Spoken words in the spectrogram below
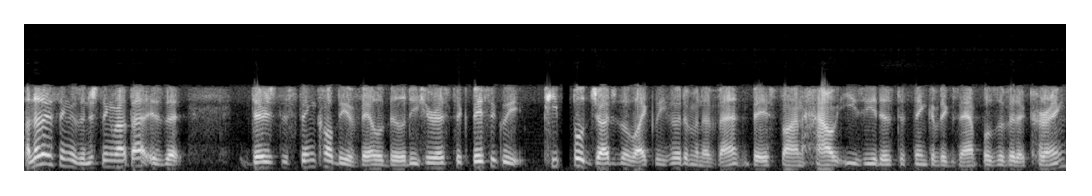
Another thing that's interesting about that is that there's this thing called the availability heuristic. Basically, people judge the likelihood of an event based on how easy it is to think of examples of it occurring.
